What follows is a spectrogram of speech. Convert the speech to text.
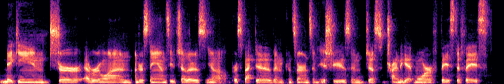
making sure everyone understands each other's you know perspective and concerns and issues and just trying to get more face to face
